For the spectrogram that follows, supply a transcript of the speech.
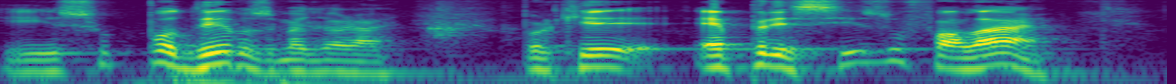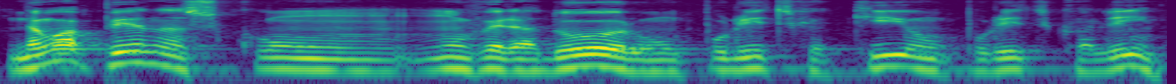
E isso podemos melhorar. Porque é preciso falar não apenas com um vereador, um político aqui, um político ali,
